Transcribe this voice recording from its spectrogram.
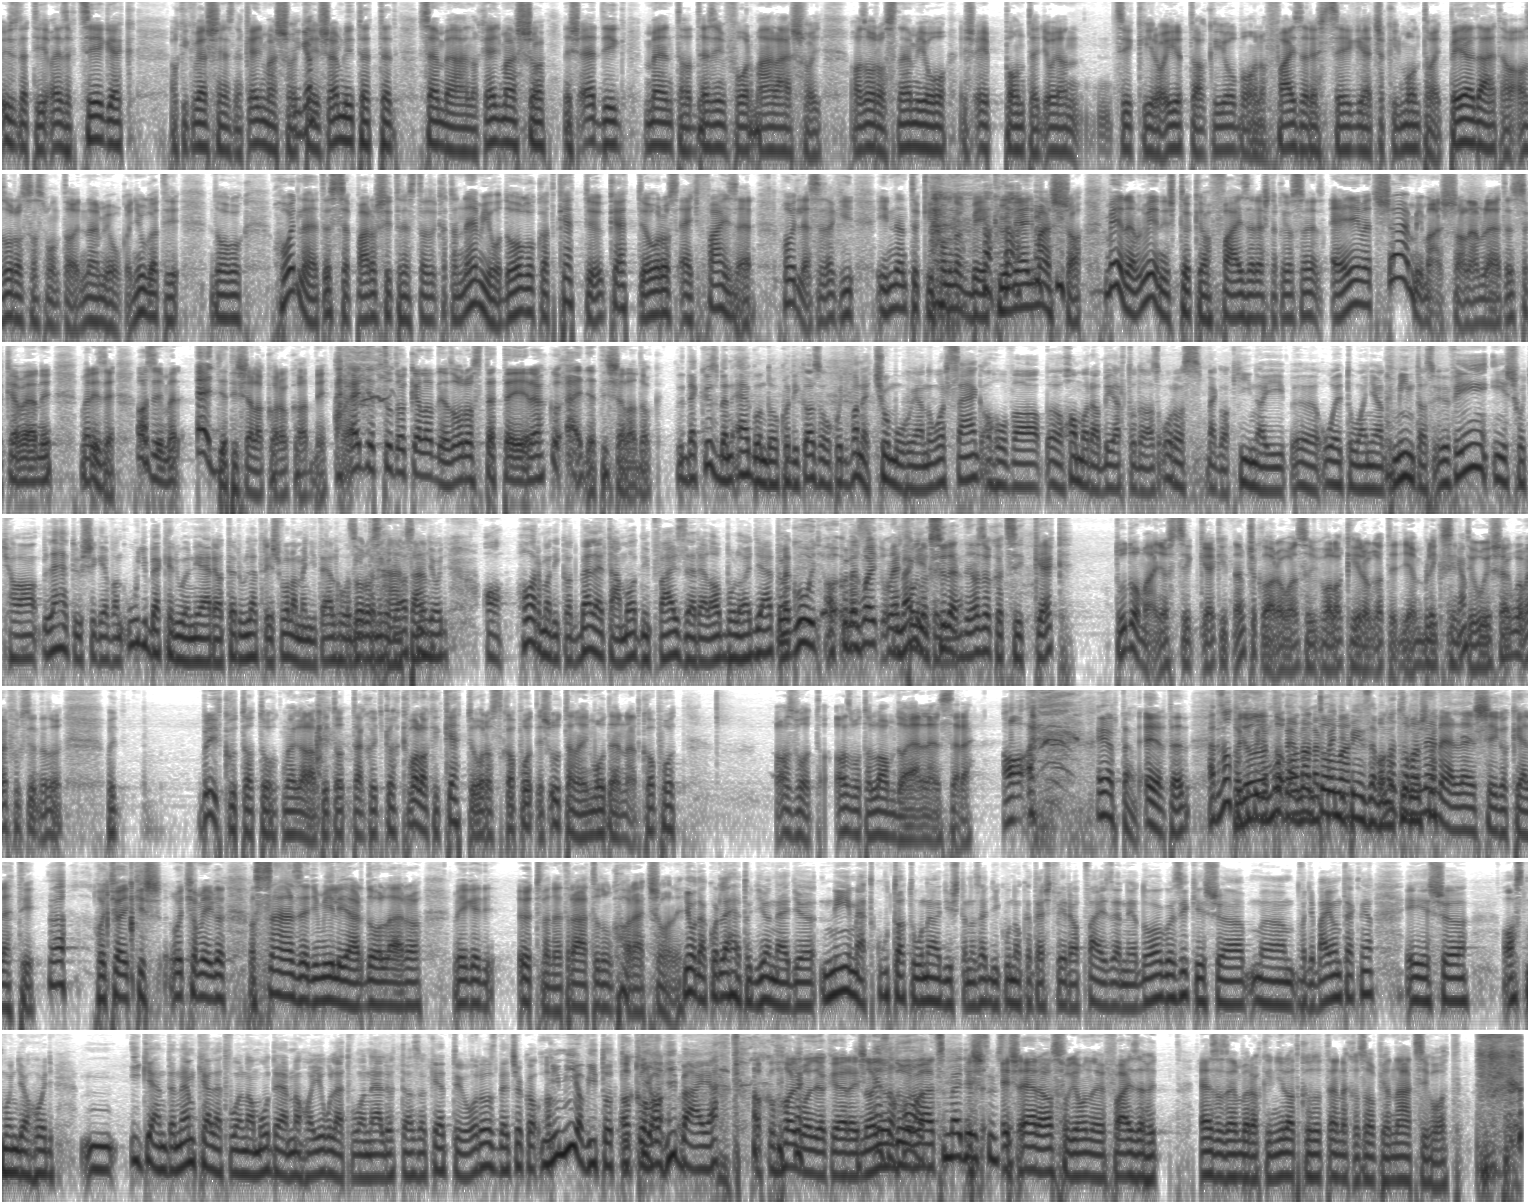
üzleti, ezek cégek, akik versenyeznek egymással, Igen. te is említetted, szembeállnak egymással, és eddig ment a dezinformálás, hogy az orosz nem jó, és épp pont egy olyan cikkíró írta, aki jobban van a Pfizeres céggel, csak így mondtam egy példát, az orosz azt mondta, hogy nem jók a nyugati dolgok. Hogy lehet összepárosítani ezt a, a nem jó dolgokat? Kettő, kettő orosz, egy Pfizer. Hogy lesz ezek így innentől ki fognak békülni egymással? Miért, nem, miért nincs töke a Pfizeresnek, hogy azt mondja, hogy az enyémet semmi mással nem lehet összekeverni, mert izé, azért, mert egyet is el akarok adni. Ha egyet tudok eladni az orosz tetejére, akkor egyet is eladok. De közben elgondolkodik azon, hogy van egy csomó olyan ország, ahova hamarabb ért oda az orosz, meg a kínai oltóanyag, mint az övé, és hogyha lehetősége van úgy bekerülni erre a területre, és valamennyit elhózítani, hogy azt mondja, hogy a harmadikat beletámadni Pfizerrel, abból adjátok. Meg úgy, akkor meg, meg, meg fognak születni azok a cikkek, tudományos cikkek, itt nem csak arról van szó, hogy valaki írogat egy ilyen Blick szintű újságban, meg fogsz jönni, hogy brit kutatók megalapították, hogy valaki kettő orosz kapott, és utána egy modernát kapott, az volt, az volt a lambda ellenszere. A... Értem. Érted? Hát ez attól, hogy, hogy a modernának mennyi pénze van a tudósnak. nem ellenség a keleti. Hogyha, egy kis, hogyha még a, a 101 milliárd dollárra még egy 50-et rá tudunk harácsolni. Jó, de akkor lehet, hogy jönne egy német kutató, ne Isten az egyik unokatestvére a Pfizernél dolgozik, és, vagy a BioNTechnél, és azt mondja, hogy igen, de nem kellett volna a Moderna, ha jó lett volna előtte az a kettő orosz, de csak a, mi, mi javítottuk akkor, ki a hibáját. Akkor hagyd mondjak erre egy nagyon durvát, megy és, és erre azt fogja mondani a Pfizer, hogy ez az ember, aki nyilatkozott, ennek az apja náci volt.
